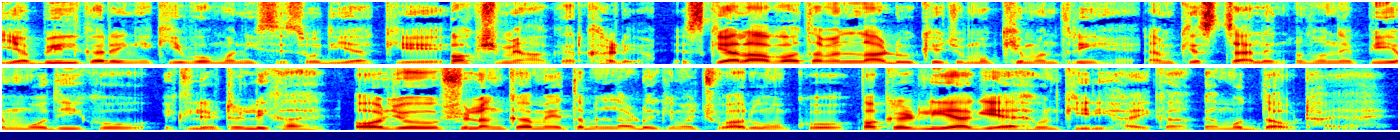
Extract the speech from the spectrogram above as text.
ये अपील करेंगे कि वो मनीष सिसोदिया के पक्ष में आकर खड़े इसके अलावा तमिलनाडु के जो मुख्यमंत्री हैं, एम के स्टालिन, उन्होंने पीएम मोदी को एक लेटर लिखा है और जो श्रीलंका में तमिलनाडु के मछुआरों को पकड़ लिया गया है, उनकी रिहाई का मुद्दा उठाया है।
